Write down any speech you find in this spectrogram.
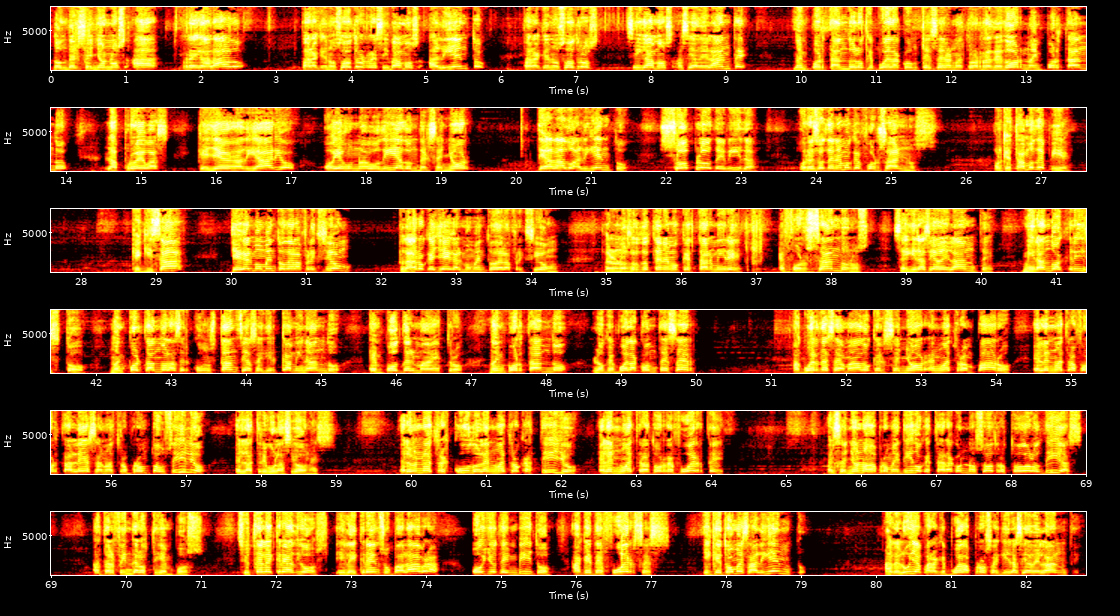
donde el Señor nos ha regalado para que nosotros recibamos aliento, para que nosotros sigamos hacia adelante, no importando lo que pueda acontecer a nuestro alrededor, no importando las pruebas que llegan a diario Hoy es un nuevo día donde el Señor te ha dado aliento, soplo de vida. Por eso tenemos que esforzarnos, porque estamos de pie. Que quizá llega el momento de la aflicción. Claro que llega el momento de la aflicción, pero nosotros tenemos que estar, mire, esforzándonos, seguir hacia adelante, mirando a Cristo, no importando las circunstancias, seguir caminando en pos del Maestro no importando lo que pueda acontecer. Acuérdese, amado, que el Señor es nuestro amparo, Él es nuestra fortaleza, nuestro pronto auxilio en las tribulaciones. Él es nuestro escudo, Él es nuestro castillo, Él es nuestra torre fuerte. El Señor nos ha prometido que estará con nosotros todos los días hasta el fin de los tiempos. Si usted le cree a Dios y le cree en su palabra, Hoy yo te invito a que te esfuerces y que tomes aliento. Aleluya, para que puedas proseguir hacia adelante.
